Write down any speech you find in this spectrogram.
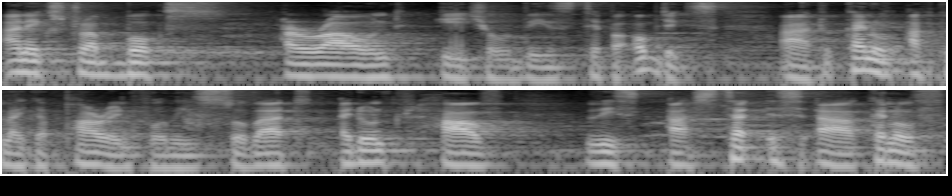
an extra box around each of these taper objects uh, to kind of act like a parent for this so that I don't have this uh, uh, kind of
